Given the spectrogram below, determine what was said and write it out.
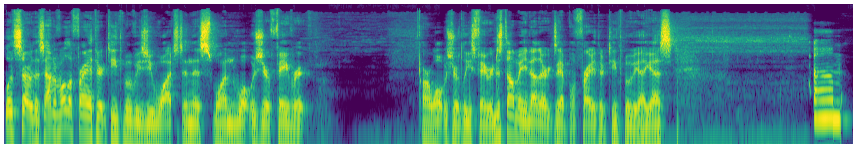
let's start with this. Out of all the Friday Thirteenth movies you watched in this one, what was your favorite, or what was your least favorite? Just tell me another example of Friday Thirteenth movie, I guess. Um,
